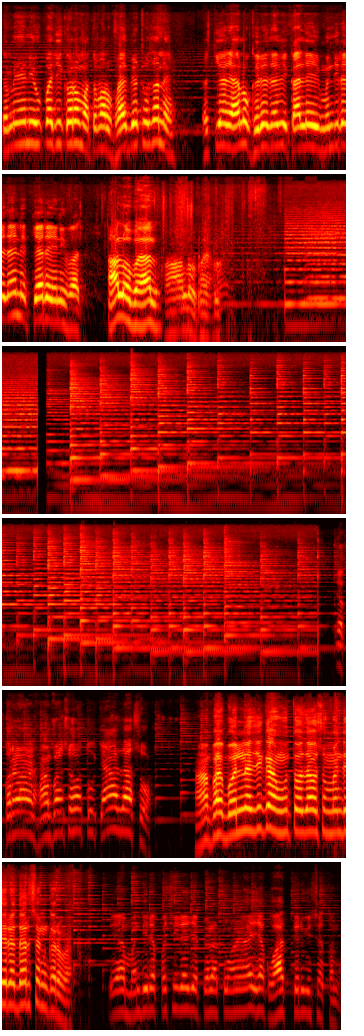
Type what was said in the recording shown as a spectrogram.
તમે એની ઉપાધિ કરો માં તમારો ભાઈ બેઠો છે ને અત્યારે હાલો ઘરે જ આવી કાલે ઈ મંદિરે જાય ને ત્યારે એની વાત. હાલો ભાઈ હાલો. હાલો ભાઈ કરણ સાંભળશો? તું ક્યાં જાશો? હા ભાઈ બોલ ને જીગા હું તો જાઉં છું મંદિરે દર્શન કરવા. એ મંદિરે પછી જજે પેલા તું અહીંયા એક વાત કરવી છે તને.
